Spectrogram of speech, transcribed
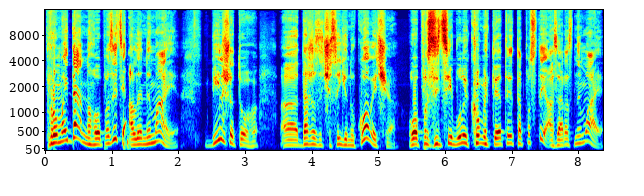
Про майданного опозиції, але немає. Більше того, навіть за часи Януковича у опозиції були комітети та пости, а зараз немає.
